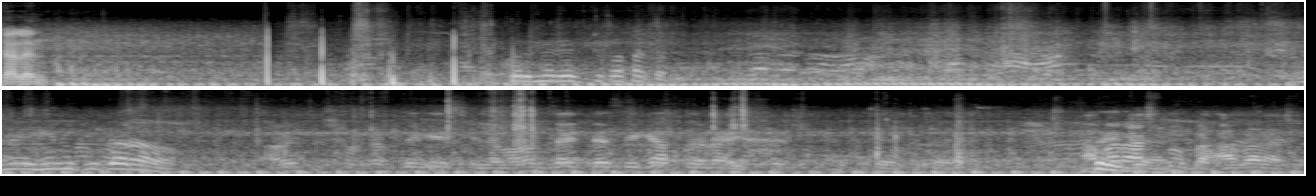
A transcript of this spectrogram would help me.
চলেন করে মেরে একটু কথা কর এখানে কি করো আমি তো সকাল থেকে ছিলাম আমার যাইতেছি আপনারা আইসে আবার আসব আবার আসব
